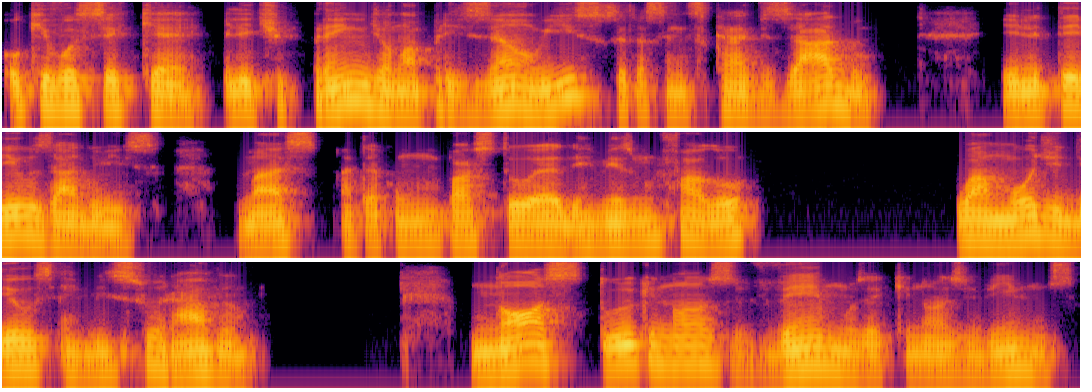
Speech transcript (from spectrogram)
o que você quer? Ele te prende a uma prisão, isso você está sendo escravizado? Ele teria usado isso. Mas, até como o pastor Éder mesmo falou, o amor de Deus é imensurável. Nós, tudo que nós vemos aqui, nós vimos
